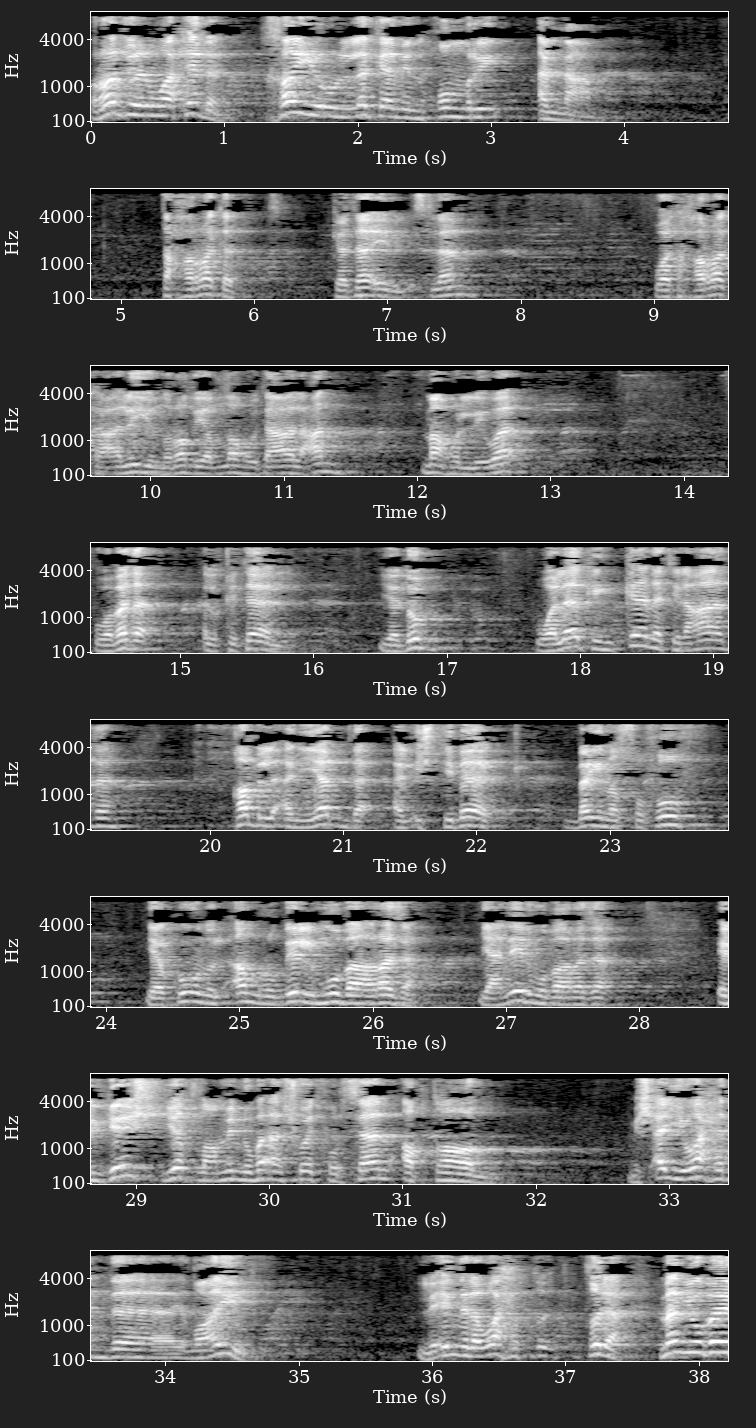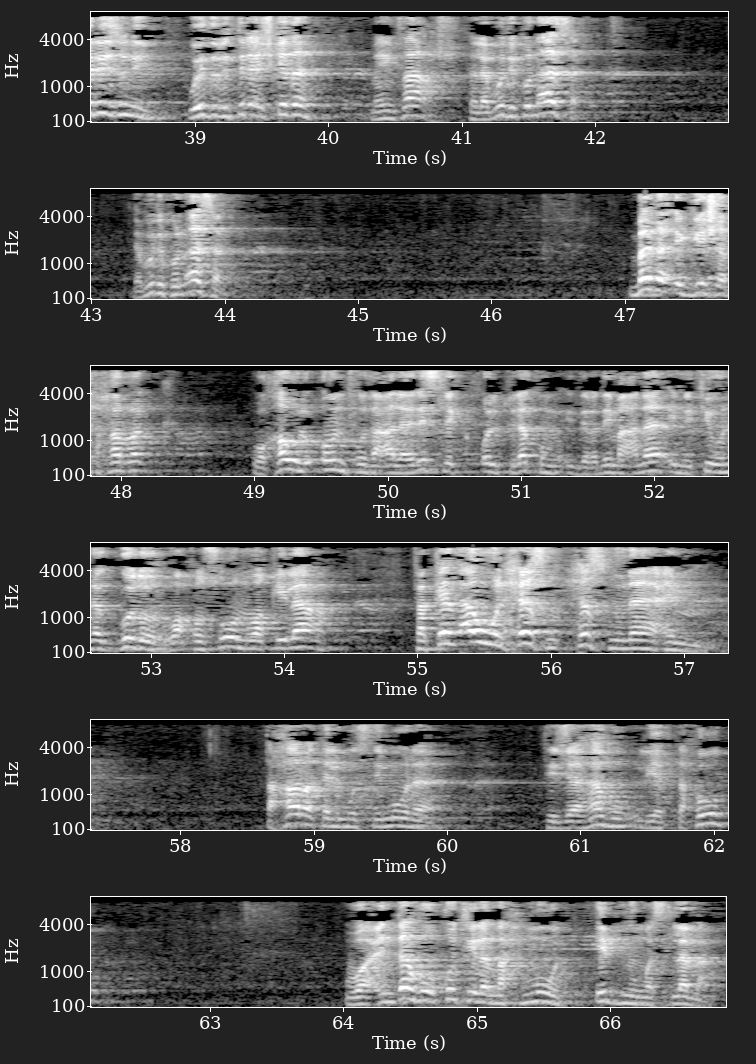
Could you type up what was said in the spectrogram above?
رجلا واحدا. خير لك من حمر النعم. تحركت كتائب الإسلام وتحرك علي رضي الله تعالى عنه معه اللواء وبدأ القتال يدب ولكن كانت العادة قبل أن يبدأ الاشتباك بين الصفوف يكون الأمر بالمبارزة. يعني إيه المبارزة؟ الجيش يطلع منه بقى شوية فرسان أبطال. مش أي واحد ضعيف. لأن لو واحد طلع من يبارزني؟ وإذا بترعش كده ما ينفعش. فلابد يكون أسد. لابد يكون أسد. بدأ الجيش يتحرك وقول أنفذ على رسلك قلت لكم دي معناه إن في هناك جدر وحصون وقلاع. فكان أول حصن حصن ناعم. تحرك المسلمون تجاهه ليفتحوه وعنده قتل محمود ابن مسلمة.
